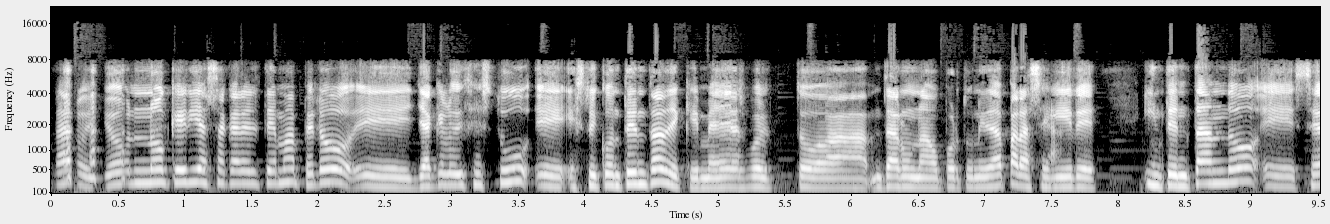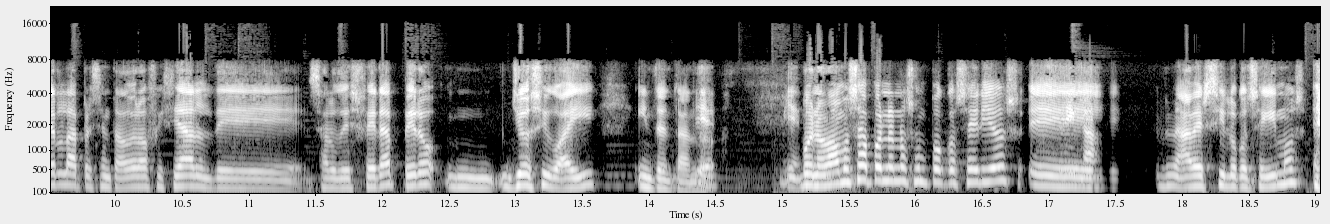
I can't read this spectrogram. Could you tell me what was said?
claro, yo no quería sacar el tema, pero eh, ya que lo dices tú, eh, estoy contenta de que me hayas vuelto a dar una oportunidad para seguir eh, intentando eh, ser la presentadora oficial de Salud Esfera, pero mm, yo sigo ahí intentando. Bien, bien. Bueno, vamos a ponernos un poco serios, eh, a ver si lo conseguimos.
